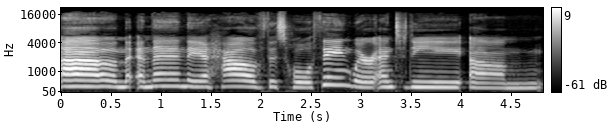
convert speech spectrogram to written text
um, and then they have this whole thing where Anthony um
